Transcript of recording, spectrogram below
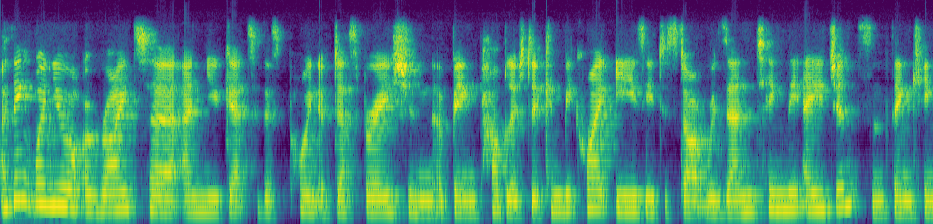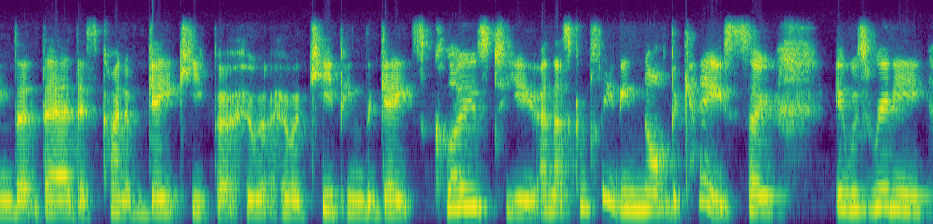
I think when you're a writer and you get to this point of desperation of being published, it can be quite easy to start resenting the agents and thinking that they're this kind of gatekeeper who, who are keeping the gates closed to you. And that's completely not the case. So it was really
